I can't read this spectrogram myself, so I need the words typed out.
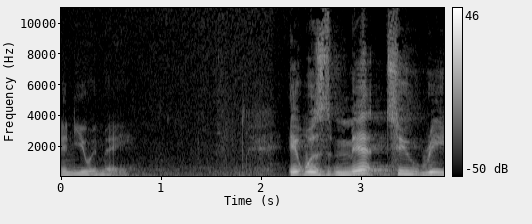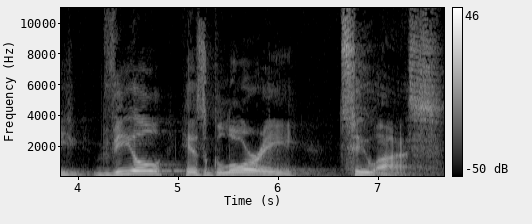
in you and me. It was meant to reveal his glory to us.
